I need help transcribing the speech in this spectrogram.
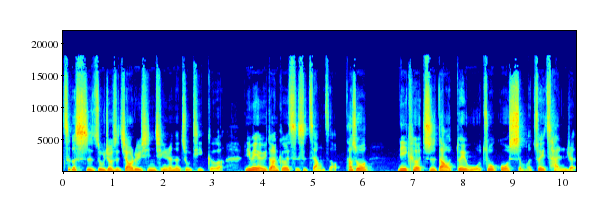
这个十足就是焦虑型情人的主题歌啊。里面有一段歌词是这样子哦，他说：“你可知道对我做过什么最残忍？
